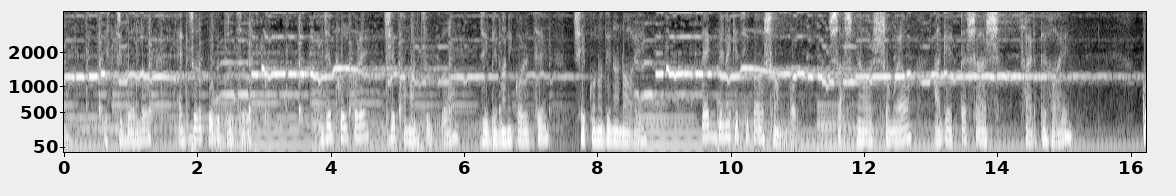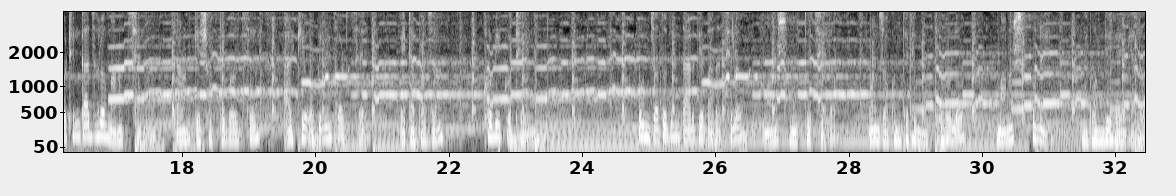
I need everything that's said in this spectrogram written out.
স্ত্রী বলল, একজোড়া পবিত্র চোখ। যে ভুল করে সে ক্ষমার যোগ্য, যে বেমানি করেছে সে কোনোদিনও নয়। ত্যাগ বিনা কিছু পাওয়া সম্ভব। শ্বাস নেওয়ার সময়ও আগে একটা শ্বাস ছাড়তে হয়। কঠিন কাজ হলো মানছে না, কারণ কে সত্যি বলছে, আর কে অভিনয় করছে, এটা বোঝা খুবই কঠিন। ফোন যতদিন তার দিয়ে বাধা ছিল, মানুষ মুক্ত ছিল। ফোন যখন থেকে মুক্ত হলো, মানুষ ফোনে বন্দি হয়ে গেল।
